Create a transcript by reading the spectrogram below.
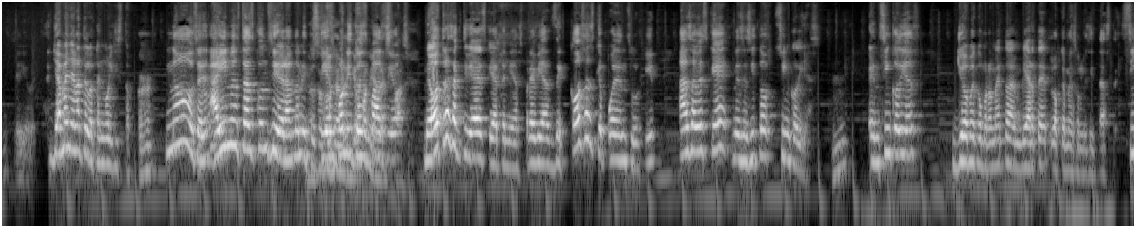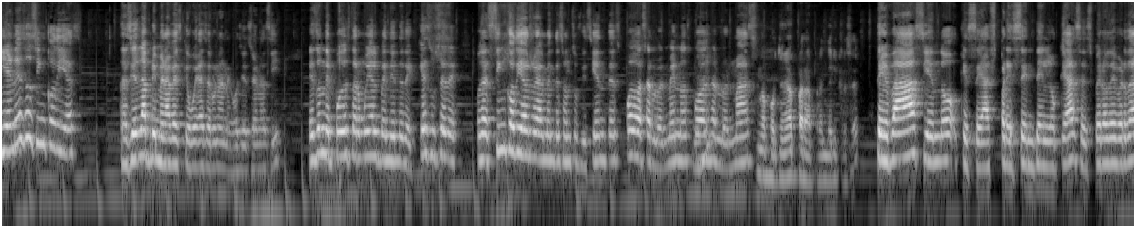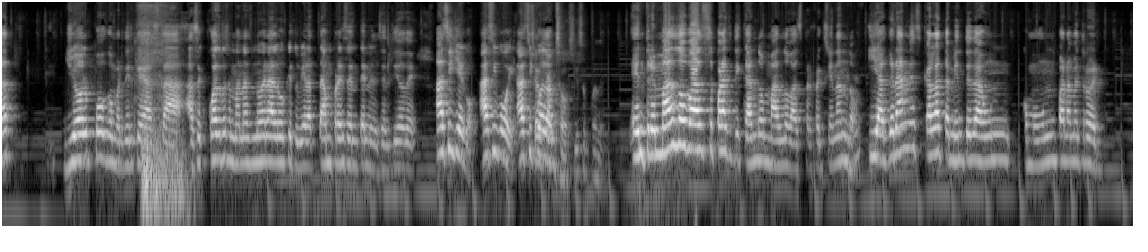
Ya mañana te lo tengo listo. Ajá. No, o sea, No. ahí no estás considerando ni No tu tiempo, ni tu tiempo el espacio, de otras actividades que ya tenías previas, de cosas que pueden surgir. Ah, ¿sabes qué? Necesito cinco días. En cinco días yo me comprometo a enviarte lo que me solicitaste. Si en esos cinco días, así es la primera vez que voy a hacer una negociación así, es donde puedo estar muy al pendiente de qué sucede. O sea, cinco días realmente son suficientes, puedo hacerlo en menos, puedo hacerlo en más Es una oportunidad para aprender y crecer. Te va haciendo que seas presente en lo que haces, pero de verdad yo puedo convertir que hasta hace cuatro semanas no era algo que tuviera tan presente en el sentido de, así llego, así voy, así Sí puedo. alcanzo, sí se puede. Entre más lo vas practicando, más lo vas perfeccionando. Y a gran escala también te da un, como un parámetro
